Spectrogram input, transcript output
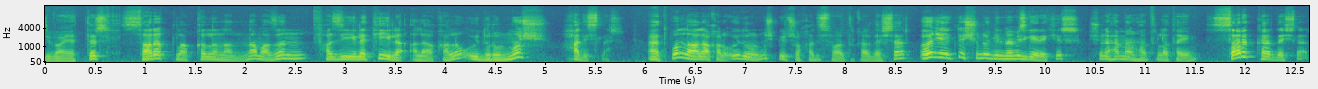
rivayettir. Sarıkla kılınan namazın faziletiyle alakalı uydurulmuş hadisler. Evet bununla alakalı uydurulmuş birçok hadis vardır kardeşler. Öncelikle şunu bilmemiz gerekir. Şunu hemen hatırlatayım. Sarık kardeşler,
